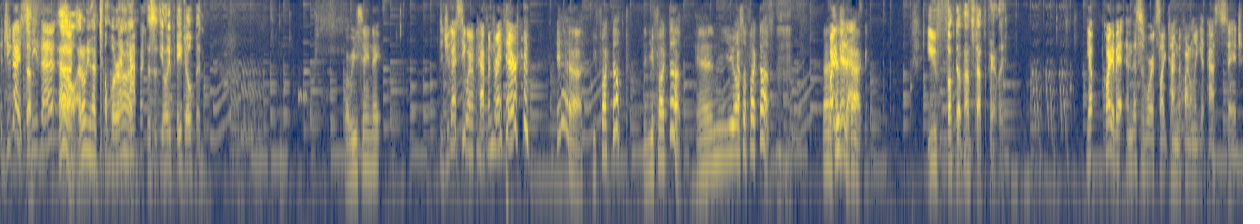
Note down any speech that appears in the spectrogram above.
Did you guys The see that? Hell, Uh, I don't even have Tumblr on. happened? This is the only page open. What were you saying, Nate? did you guys see what happened right there? Yeah, you fucked up. And you fucked up. And you also fucked up. Hmm. Uh, it a says you're back. You fucked up nonstop, apparently. yep, quite a bit. And this is where it's like time to finally get past the stage.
